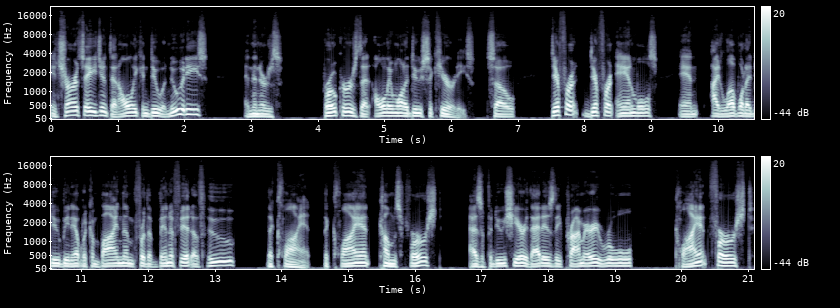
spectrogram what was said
insurance agent that only can do annuities, and then there's brokers that only want to do securities. So different different animals, and I love what I do, being able to combine them for the benefit of who the client the client comes first as a fiduciary. That is the primary rule. Client first,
